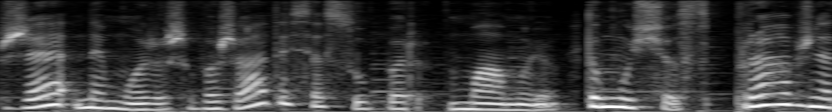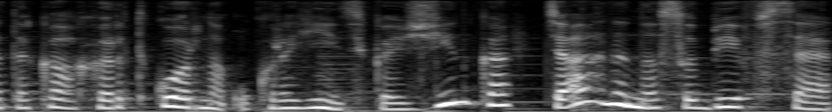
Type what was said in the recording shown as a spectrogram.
вже не можеш вважатися супермамою, тому що справжня така хардкорна українська жінка тягне на собі все:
